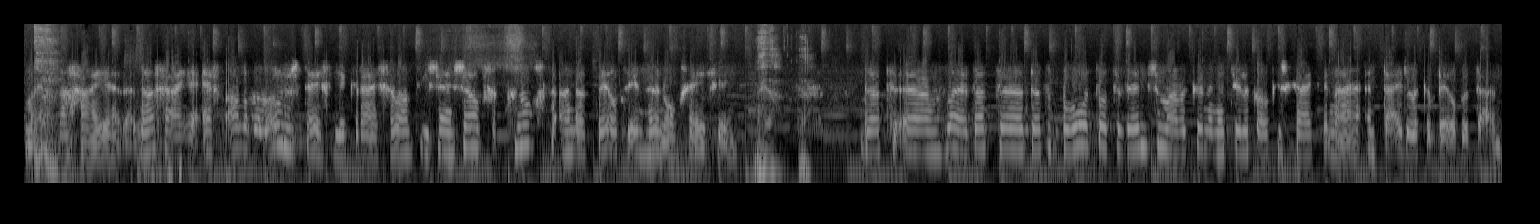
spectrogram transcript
Maar dan ga, je, dan ga je echt alle bewoners tegen je krijgen, want die zijn zelf geknocht aan dat beeld in hun omgeving. Dat, eh, nou ja, dat, eh, dat behoort tot de wensen, maar we kunnen natuurlijk ook eens kijken naar een tijdelijke beeldentuin.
